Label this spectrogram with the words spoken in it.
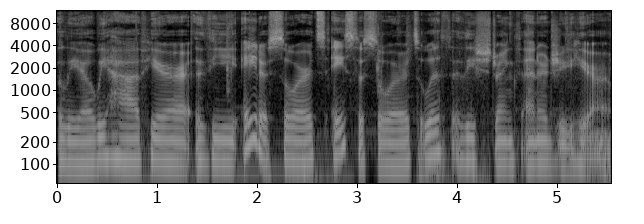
leo we have here the eight of swords ace of swords with the strength energy here.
